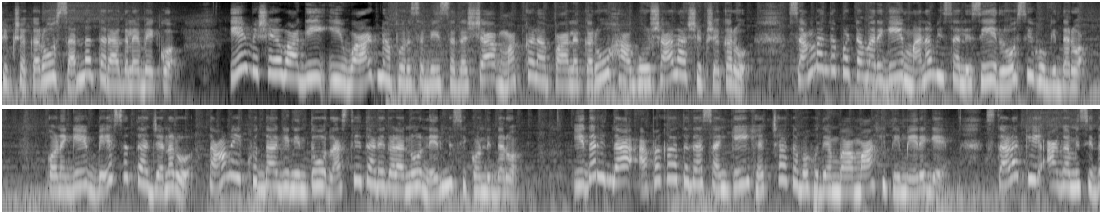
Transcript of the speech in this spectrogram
ಶಿಕ್ಷಕರು ಸನ್ನದ್ಧರಾಗಲೇಬೇಕು. ಈ ವಿಷಯವಾಗಿ ಈ ವಾರ್ಡ್ನ ಪುರಸಭೆ ಸದಸ್ಯ, ಮಕ್ಕಳ ಪಾಲಕರು ಹಾಗೂ ಶಾಲಾ ಶಿಕ್ಷಕರು ಸಂಬಂಧಪಟ್ಟವರಿಗೆ ಮನವಿ ಸಲ್ಲಿಸಿ ರೋಸಿ ಹೋಗಿದ್ದರು. ಕೊನೆಗೆ ಬೇಸತ್ತ ಜನರು ತಾವೇ ಖುದ್ದಾಗಿ ನಿಂತು ರಸ್ತೆ ತಡೆಗಳನ್ನು ನಿರ್ಮಿಸಿಕೊಂಡಿದ್ದರು. ಇದರಿಂದ ಅಪಘಾತದ ಸಂಖ್ಯೆ ಹೆಚ್ಚಾಗಬಹುದೆಂಬ ಮಾಹಿತಿ ಮೇರೆಗೆ ಸ್ಥಳಕ್ಕೆ ಆಗಮಿಸಿದ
